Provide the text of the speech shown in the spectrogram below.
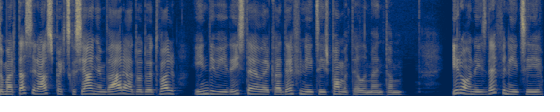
tomēr tas ir aspekts, kas jāņem vērā, dodot vaļu indivīda iztēlē kā definīcijas pamatelementam. Ironijas definīcija,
